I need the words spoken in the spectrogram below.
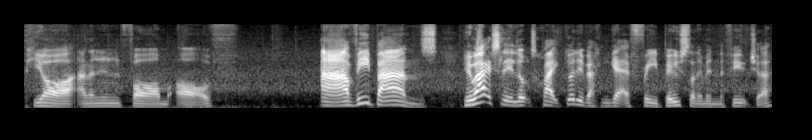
Pure, and an inform of Harvey Barnes, who actually looks quite good if I can get a free boost on him in the future.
